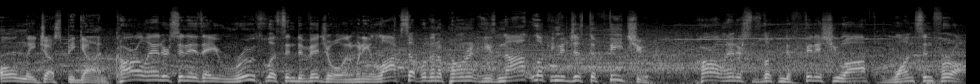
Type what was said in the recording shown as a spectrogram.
only just begun. Karl Anderson is a ruthless individual, and when he locks up with an opponent, he's not looking to just defeat you. Karl Anderson's looking to finish you off once and for all.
